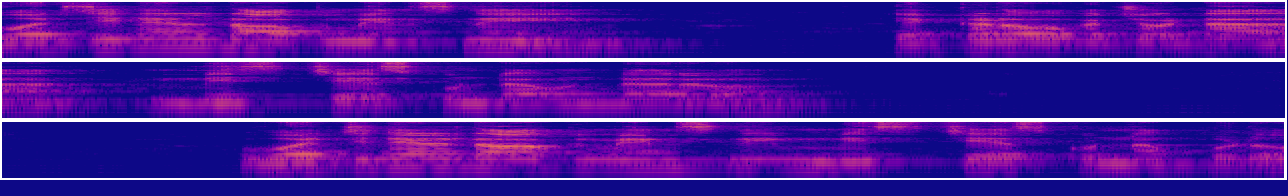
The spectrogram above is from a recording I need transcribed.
ఒరిజినల్ డాక్యుమెంట్స్ని ఎక్కడో ఒక చోట మిస్ చేసుకుంటూ ఉంటారు. ఒరిజినల్ డాక్యుమెంట్స్ని మిస్ చేసుకున్నప్పుడు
